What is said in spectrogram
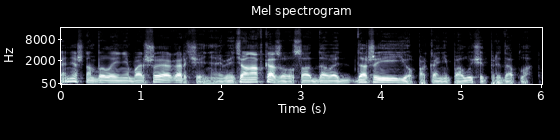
Конечно, было и небольшое огорчение, ведь он отказывался отдавать даже ее, пока не получит предоплату.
